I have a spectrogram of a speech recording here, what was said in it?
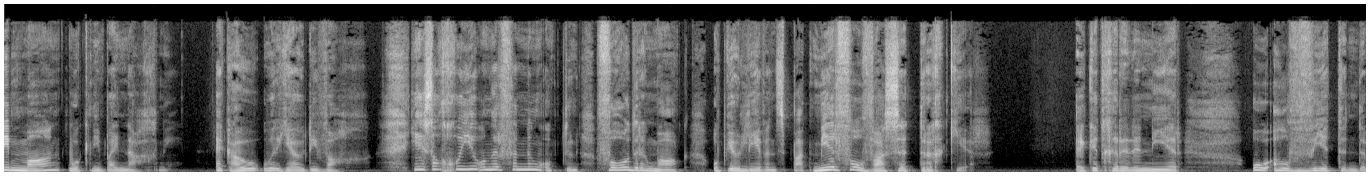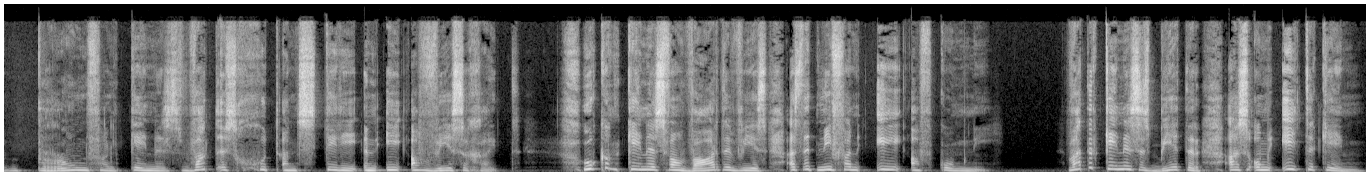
Die maan ook nie by nag nie. Ek hou oor jou die wag. Jy sal goeie ondervinding opdoen, vordering maak op jou lewenspad, meer volwasse terugkeer. Ek het geredeneer o alwetende bron van kennis, wat is goed aan studie in u afwesigheid? Hoe kan kennis van waarde wees as dit nie van U afkom nie? Watter kennis is beter as om U te ken?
